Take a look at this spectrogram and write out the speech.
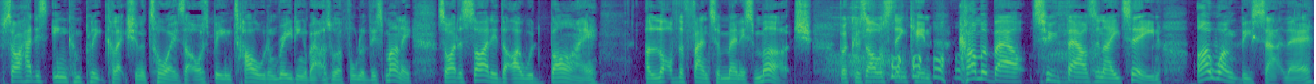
So I had this incomplete collection of toys that I was being told and reading about was worth all of this money. So I decided that I would buy a lot of the Phantom Menace merch because I was thinking, come about 2018, I won't be sat there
